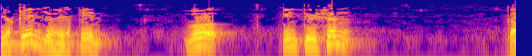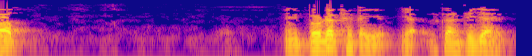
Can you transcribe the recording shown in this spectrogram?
یقین جو ہے، یقین، وہ انٹیوشن کا یعنی پروڈکٹ ہے کہیے، یا اس کا نتیجہ ہے۔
